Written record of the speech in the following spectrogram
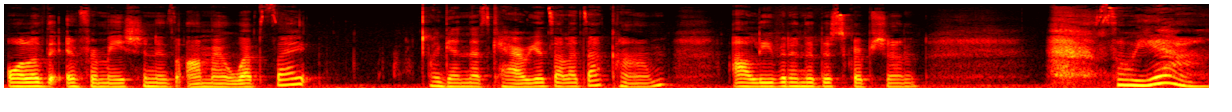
All of the information is on my website. Again, that's careyadela.com. I'll leave it in the description. So, yeah,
